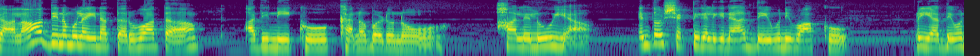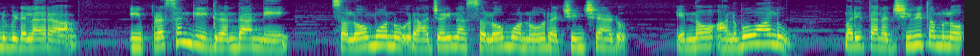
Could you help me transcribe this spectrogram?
చాలా దినములైన తరువాత అది నీకు కనబడును. హలెలూయ. ఎంతో శక్తి కలిగిన దేవుని వాక్కు. ప్రియ దేవుని బిడలారా ఈ ప్రసంగి గ్రంథాన్ని సొలోమోను రాజైన సొలోమోను రచించాడు. ఎన్నో అనుభవాలు మరి తన జీవితంలో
